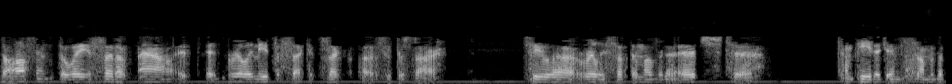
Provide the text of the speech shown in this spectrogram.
the offense, the way it's set up now, it, it really needs a second sec- uh, superstar to uh, really set them over the edge to compete against some of the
